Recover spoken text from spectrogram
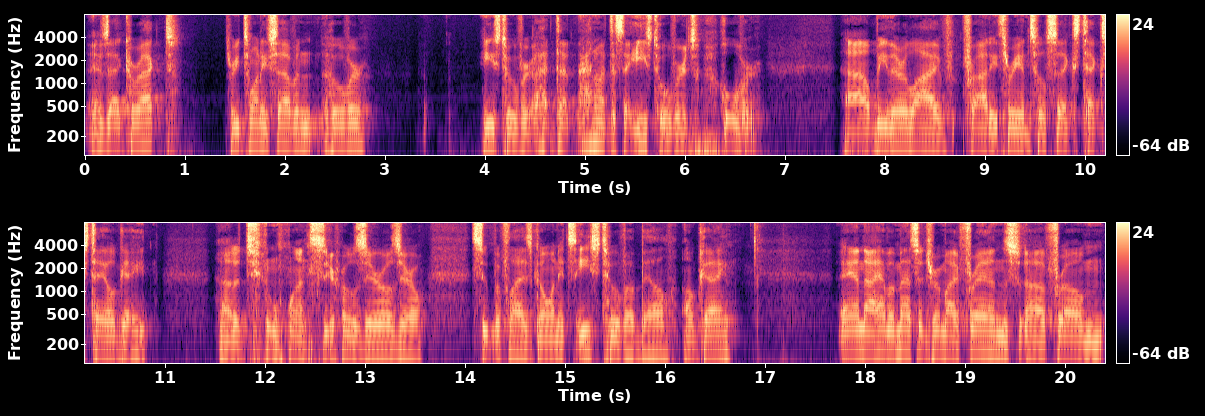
Is that correct? 327 Hoover, East Hoover. I, don't have to say East Hoover. It's Hoover. I'll be there live Friday, 3 until 6. Text tailgate uh, to 21000. Superfly's going, it's East Hoover, Bill. Okay. And I have a message from my friends uh, from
